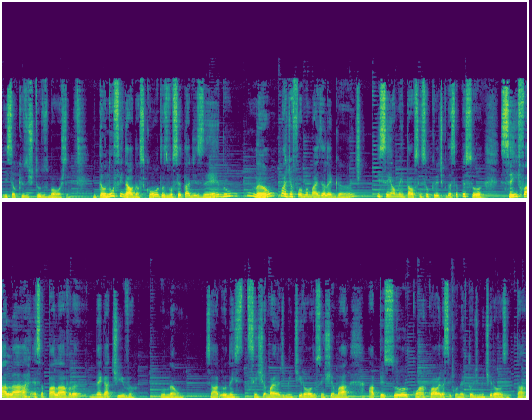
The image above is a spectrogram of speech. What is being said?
Isso é o que os estudos mostram. Então, no final das contas, você está dizendo não, mas de uma forma mais elegante e sem aumentar o senso crítico dessa pessoa, sem falar essa palavra negativa, o não, sabe? Ou nem sem chamar ela de mentirosa, sem chamar a pessoa com a qual ela se conectou de mentirosa, tá?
